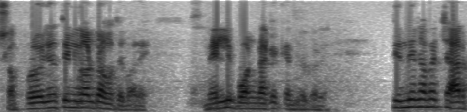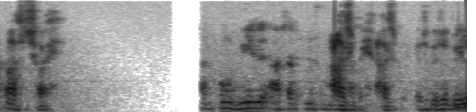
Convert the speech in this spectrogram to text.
সব প্রয়োজন তিন ঘণ্টা হতে পারে। মেনলি বন্যাকে কেন্দ্র করে। তিন দিন হবে চার পাঁচ ছয়। বিল আসবে আসবে। কিছু কিছু বিল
